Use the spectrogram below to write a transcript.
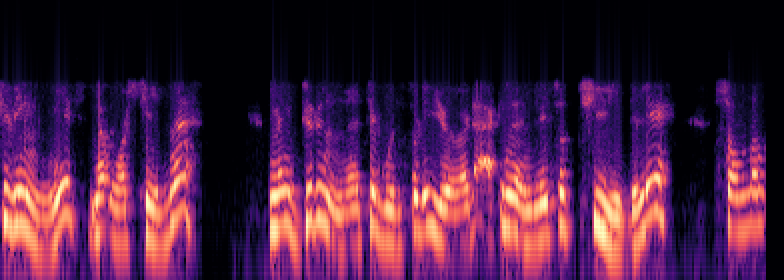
svinger med årstidene. Men grunnene til hvorfor de gjør det, er ikke nødvendigvis så tydelig som man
